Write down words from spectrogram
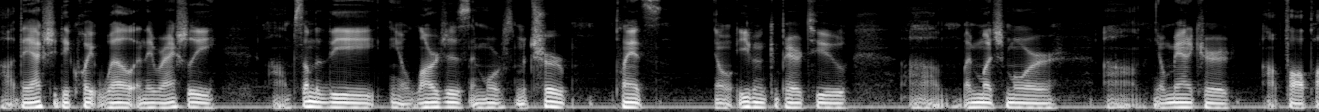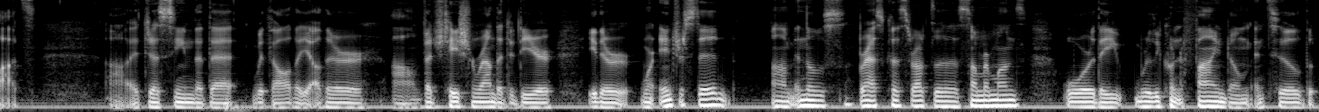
Uh, they actually did quite well, and they were actually um, some of the you know largest and more mature plants. You know, even compared to um, my much more um, you know manicured uh, fall plots. Uh, it just seemed that that with all the other um, vegetation around that the deer either weren't interested um, in those brassicas throughout the summer months, or they really couldn't find them until the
